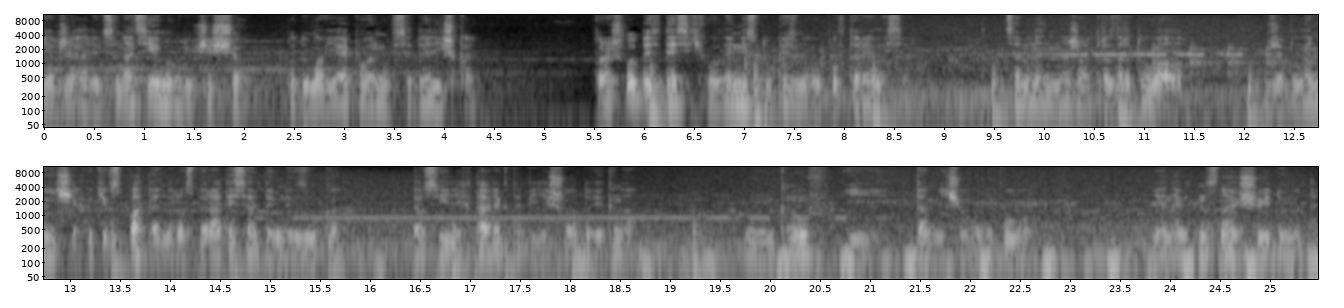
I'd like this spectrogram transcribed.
я вже галюцинації ловлю, чи що? подумав я і повернувся до ліжка. Пройшло десь 10 хвилин і стуки знову повторилися. Це мене не на жарт роздратувало. Вже була ніч, я хотів спати, а не розбиратися в дивних звуках. Взяв свій ліхтарик та підійшов до вікна. Увімкнув і там нічого не було. Я навіть не знаю, що й думати.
